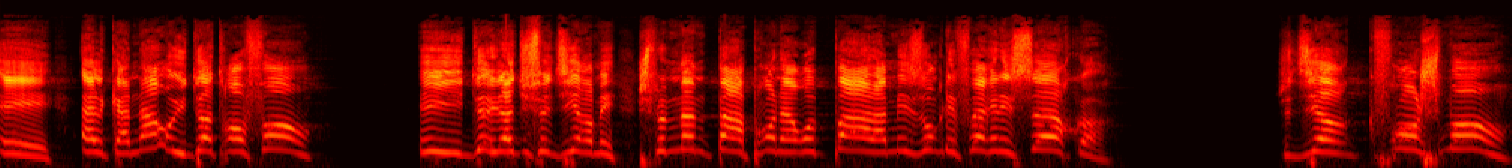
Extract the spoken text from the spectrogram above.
et Elkana ont eu d'autres enfants. Et il, a dû se dire, mais je peux même pas prendre un repas à la maison que les frères et les sœurs, quoi. Je veux dire, franchement,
